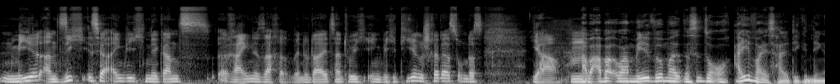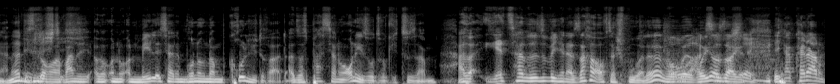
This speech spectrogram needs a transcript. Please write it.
Mehl an sich ist ja eigentlich eine ganz reine Sache. Wenn du da jetzt natürlich irgendwelche Tiere schredderst und das, ja, hm, aber, aber, aber Mehlwürmer, das sind doch auch eiweißhaltige Dinger, ne? Die sind doch Richtig. wahnsinnig. Und, und Mehl ist ja im Grunde genommen Kohlenhydrat. Also das passt ja noch auch nicht so wirklich zusammen. Also jetzt sind wir hier in der Sache auf der Spur, ne? Wo, Oh, wo ich auch sage, schlecht. ich habe keine Ahnung.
